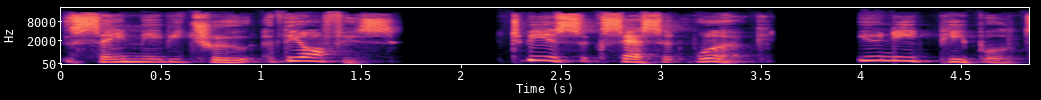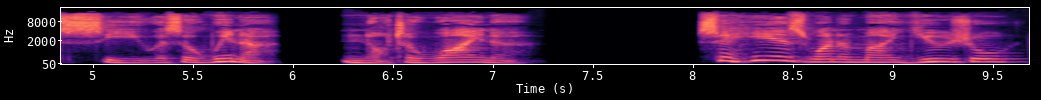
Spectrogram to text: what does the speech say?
The same may be true at the office. To be a success at work, you need people to see you as a winner, not a whiner. So here's one of my usual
